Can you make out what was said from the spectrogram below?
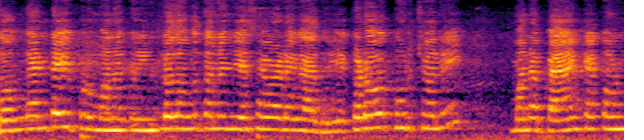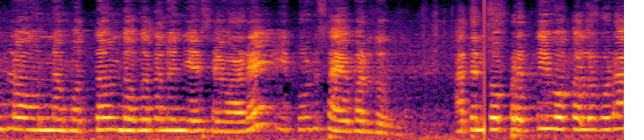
దొంగ అంటే ఇప్పుడు మనకు ఇంట్లో దొంగతనం చేసేవాడే కాదు. ఎక్కడో కూర్చొని మన బ్యాంక్ అకౌంట్లో ఉన్న మొత్తం దొంగతనం చేసేవాడే ఇప్పుడు సైబర్ దొంగ. అతనితో ప్రతి ఒక్కరు కూడా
